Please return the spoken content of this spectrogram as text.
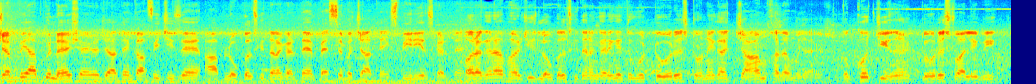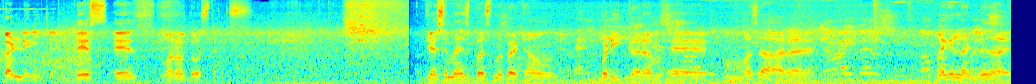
जब भी आप कोई नए शहर जाते हैं काफ़ी चीज़ें आप लोकल्स की तरह करते हैं पैसे बचाते हैं एक्सपीरियंस करते हैं। और अगर आप हर चीज़ लोकल्स की तरह करेंगे तो वो टूरिस्ट होने का चाम ख़त्म हो जाएगा। तो कुछ चीज़ें टूरिस्ट वाली भी कर लेनी चाहिए। This is one of those things अब जैसे मैं इस बस में बैठा हूँ बड़ी गर्म है मज़ा आ रहा है। लेकिन लंदन आए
